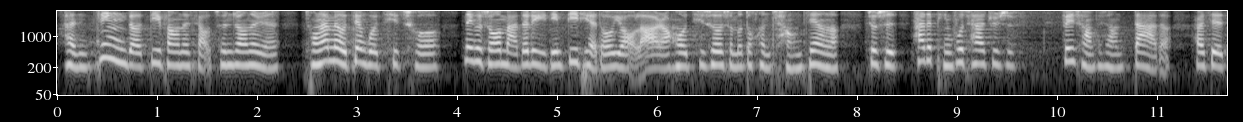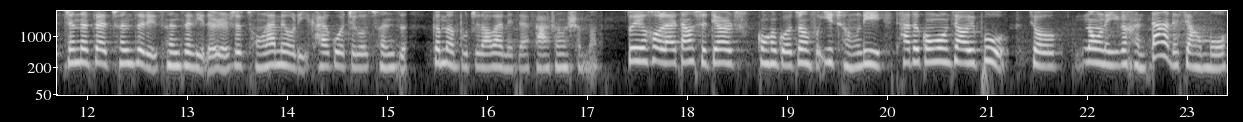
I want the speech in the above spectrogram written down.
很近的地方的小村庄的人，从来没有见过汽车。那个时候马德里已经地铁都有了，然后汽车什么都很常见了，就是它的贫富差距是非常非常大的，而且真的在村子里，村子里的人是从来没有离开过这个村子，根本不知道外面在发生什么。所以后来，当时第二共和国政府一成立，他的公共教育部就弄了一个很大的项目，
